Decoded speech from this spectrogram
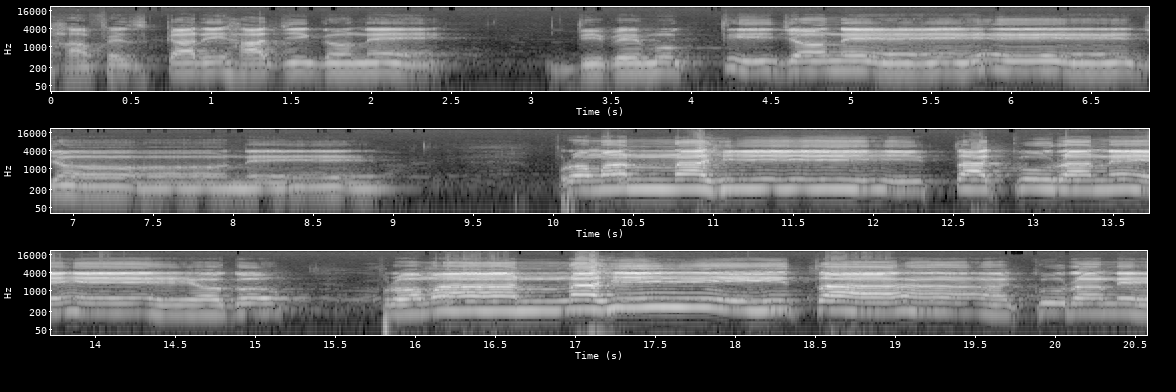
হাফেজ কারি হাজি গনে, দিবে মুক্তি জনে জনে। প্রমাণ নাহি তা কুরানে অগ প্রমাণ নাহি তা কুরানে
